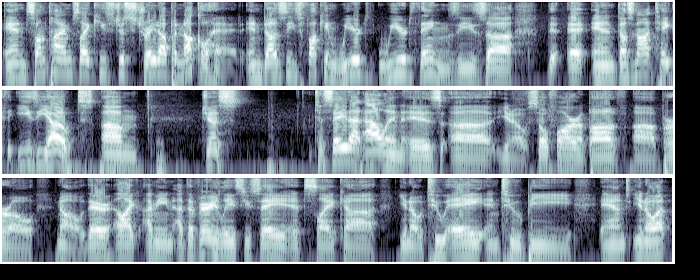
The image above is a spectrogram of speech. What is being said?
and sometimes like he's just straight up a knucklehead and does these fucking weird weird things. He's uh, and does not take the easy outs. Um, just to say that Allen is, uh, you know, so far above uh, Burrow, no, they're like, I mean, at the very least, you say it's like, uh, you know, two A and two B, and you know what?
